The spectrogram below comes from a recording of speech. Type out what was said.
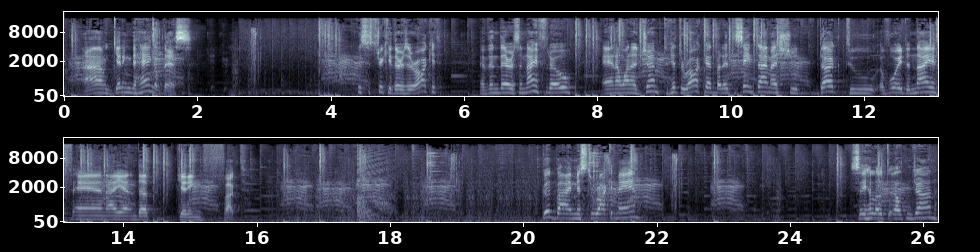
I'm getting the hang of this. This is tricky. There's a rocket, and then there's a knife throw, and I want to jump to hit the rocket, but at the same time I should duck to avoid the knife, and I end up getting fucked. Goodbye, Mr. Rocket Man. Say hello to Elton John.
